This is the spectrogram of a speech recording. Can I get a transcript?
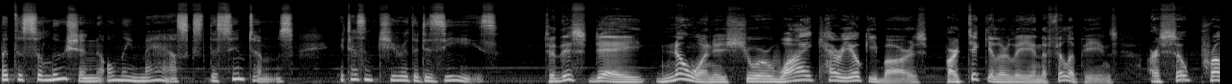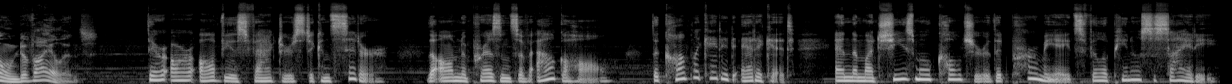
But the solution only masks the symptoms, it doesn't cure the disease. To this day, no one is sure why karaoke bars, particularly in the Philippines, are so prone to violence. There are obvious factors to consider the omnipresence of alcohol, the complicated etiquette, and the machismo culture that permeates Filipino society.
